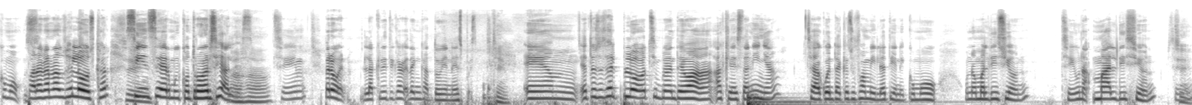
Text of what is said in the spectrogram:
como para ganarnos el Oscar Sí. sin ser muy controversiales. Ajá. Sí, pero bueno, la crítica de Encanto viene después. Sí. Em, entonces el plot simplemente va a que esta niña se da cuenta que su familia tiene como una maldición ¿sí? Una maldición. Sí.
